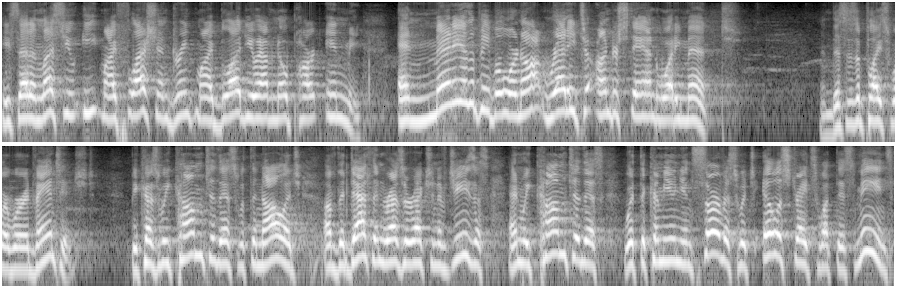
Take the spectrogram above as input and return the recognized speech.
He said, Unless you eat my flesh and drink my blood, you have no part in me. And many of the people were not ready to understand what he meant. And this is a place where we're advantaged because we come to this with the knowledge of the death and resurrection of Jesus. And we come to this with the communion service, which illustrates what this means.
